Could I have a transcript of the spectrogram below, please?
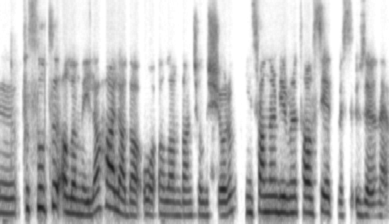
e, fısıltı alanıyla hala da o alandan çalışıyorum. İnsanların birbirine tavsiye etmesi üzerine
